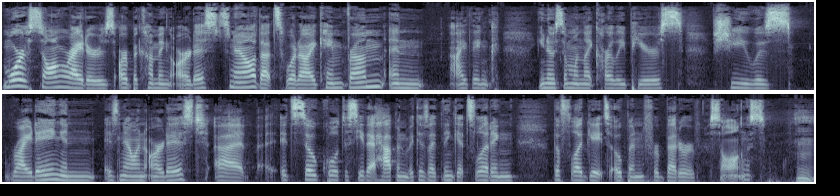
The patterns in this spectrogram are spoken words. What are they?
more songwriters are becoming artists now that's what i came from and i think you know someone like carly pearce she was writing and is now an artist uh, it's so cool to see that happen because i think it's letting the floodgates open for better songs Hmm.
